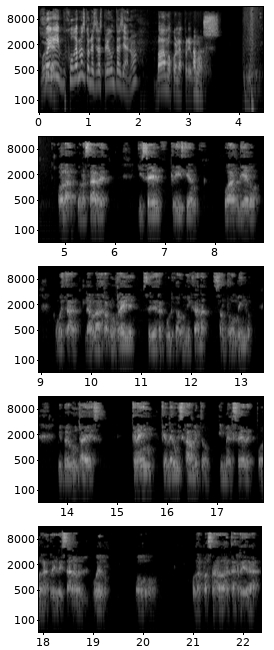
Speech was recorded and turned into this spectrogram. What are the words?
juegue y juguemos con nuestras preguntas ya, ¿no? Vamos con las preguntas. Vamos. Hola, buenas tardes. Giselle, Cristian, Juan, Diego, ¿cómo están? Le habla Ramón Reyes, soy de República Dominicana, Santo Domingo. Mi pregunta es, ¿creen que Lewis Hamilton y Mercedes podrán regresar al juego? ¿O con la pasada carrera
